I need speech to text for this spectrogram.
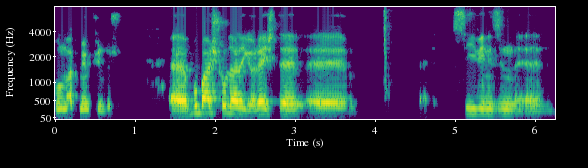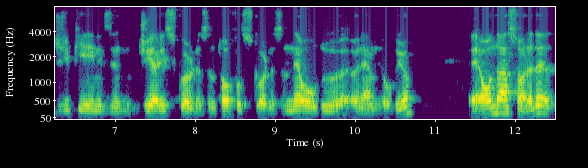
bulmak mümkündür. Bu başvurulara göre işte CV'nizin, GPA'nizin, GRE skorunuzun, TOEFL skorunuzun ne olduğu önemli oluyor. Ondan sonra da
